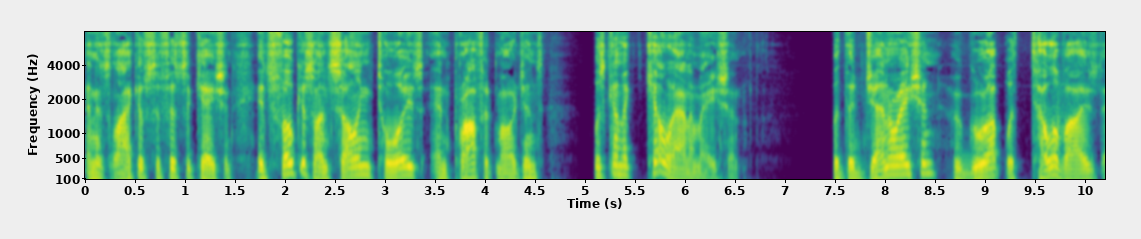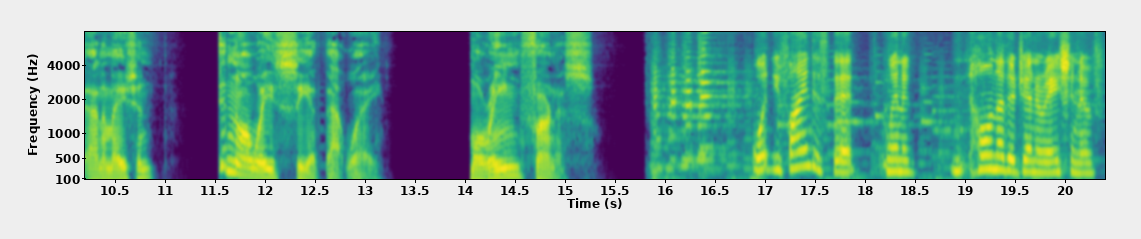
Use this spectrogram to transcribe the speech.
and its lack of sophistication, its focus on selling toys and profit margins, was going to kill animation. But the generation who grew up with televised animation didn't always see it that way. Maureen Furniss. What you find is that when a whole other generation of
